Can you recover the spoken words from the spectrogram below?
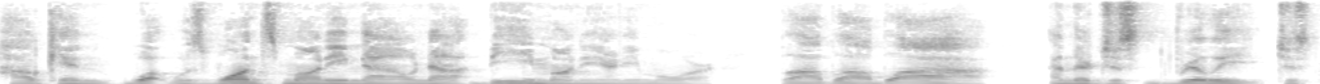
how can what was once money now not be money anymore blah blah blah and they're just really just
